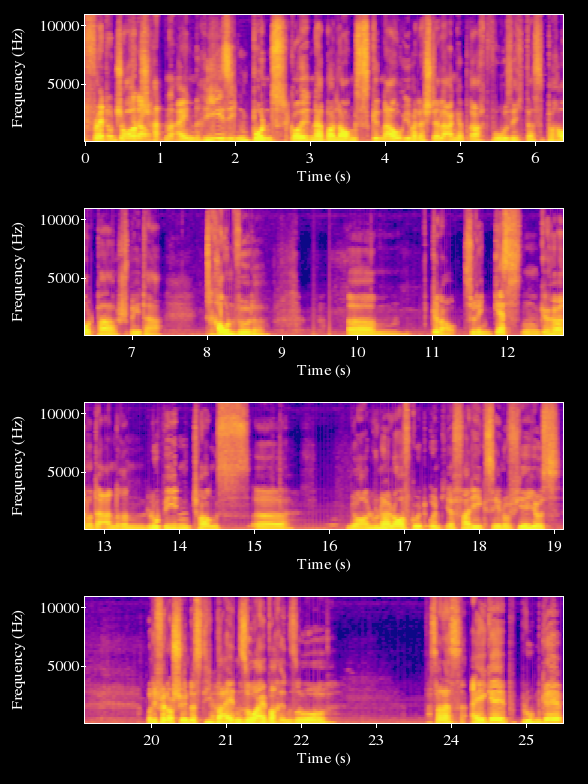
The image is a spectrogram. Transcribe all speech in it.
Fred und George Genau. hatten einen riesigen Bund goldener Ballons genau über der Stelle angebracht, wo sich das Brautpaar später trauen würde. Ähm, genau. Zu den Gästen gehören unter anderem Lupin, Tonks, äh, ja, Luna Lovegood und ihr Fuddy Xenophilius. Und ich finde auch schön, dass die Ja. beiden so einfach in so. Was war das? Eigelb? Blumengelb?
